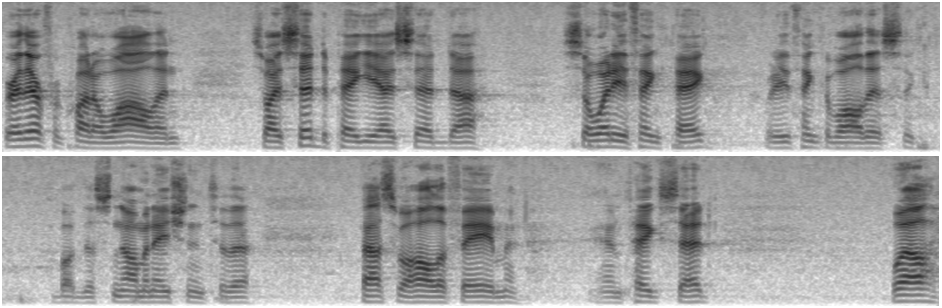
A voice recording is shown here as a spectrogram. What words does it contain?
We were there for quite a while, and so I said to Peggy, I said, uh, so what do you think, Peg? What do you think of all this, think about this nomination to the Basketball Hall of Fame? And and Peg said, Well,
